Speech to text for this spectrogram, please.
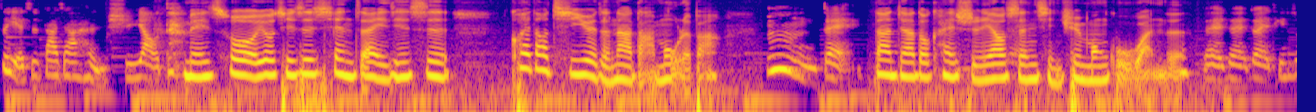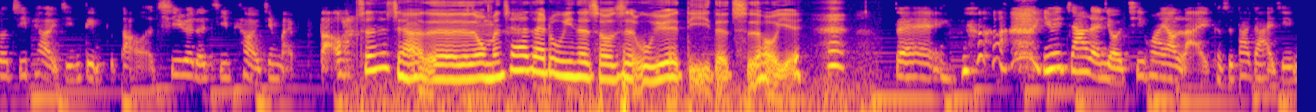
这也是大家很需要的。没错，尤其是现在已经是快到七月的那达慕了吧？嗯，对，大家都开始要申请去蒙古玩了。对对对，听说机票已经订不到了，七月的机票已经买不到了。真的假的？我们现在在录音的时候是五月底的时候耶。对，因为家人有计划要来，可是大家已经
